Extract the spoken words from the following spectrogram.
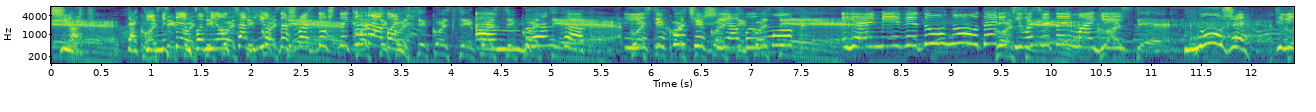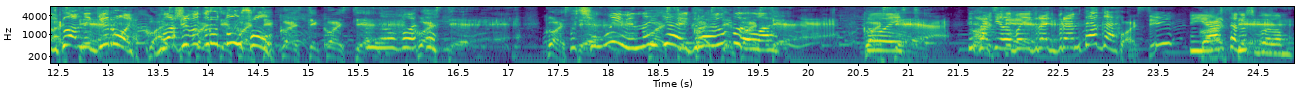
Черт! Такими темпами он собьет наш воздушный корабль! Кости, кости, Эм, кости, Бронтак, кости! если хочешь, я бы мог... Я имею в виду, ну, ударить его святой магией. Ну же! Ты ведь главный герой! Вложи в игру душу! Кости, кости, Ну вот, кости, кости, Почему именно я кости, играю кости, в Элла? кости, То кости, есть, ты кости, хотела бы играть Бронтага? Кости? Я Кости. останусь Вэллом.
